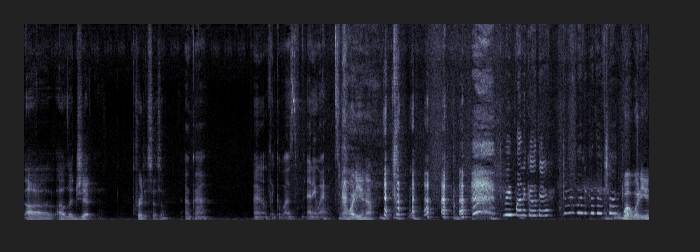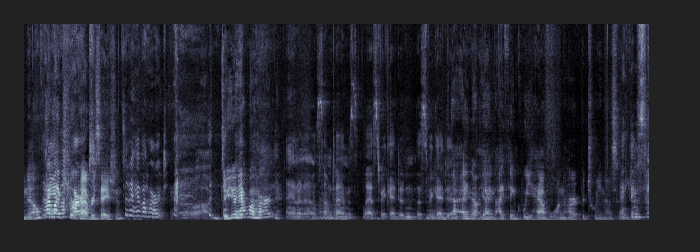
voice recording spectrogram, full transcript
a, a legit criticism. Okay. I don't think it was. Anyway, What do you know? do we want to go there? Do we want to go there, Chuck? what What do you know? Did I have like short heart? conversations. Did I have a heart? Uh, do you have a heart? I don't know. Sometimes. Last week I didn't. This week I did. I I know. Yeah, I think we have one heart between us, and I just so.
